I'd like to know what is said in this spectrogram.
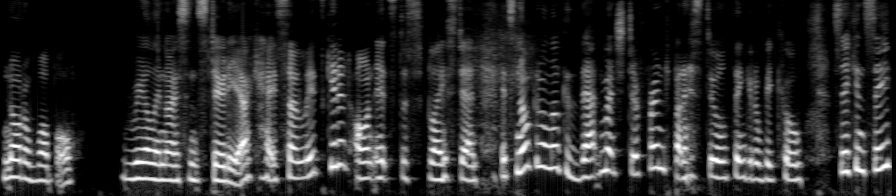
Not a wobble really nice and sturdy. Okay, so let's get it on its display stand. It's not going to look that much different, but I still think it'll be cool. So you can see,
